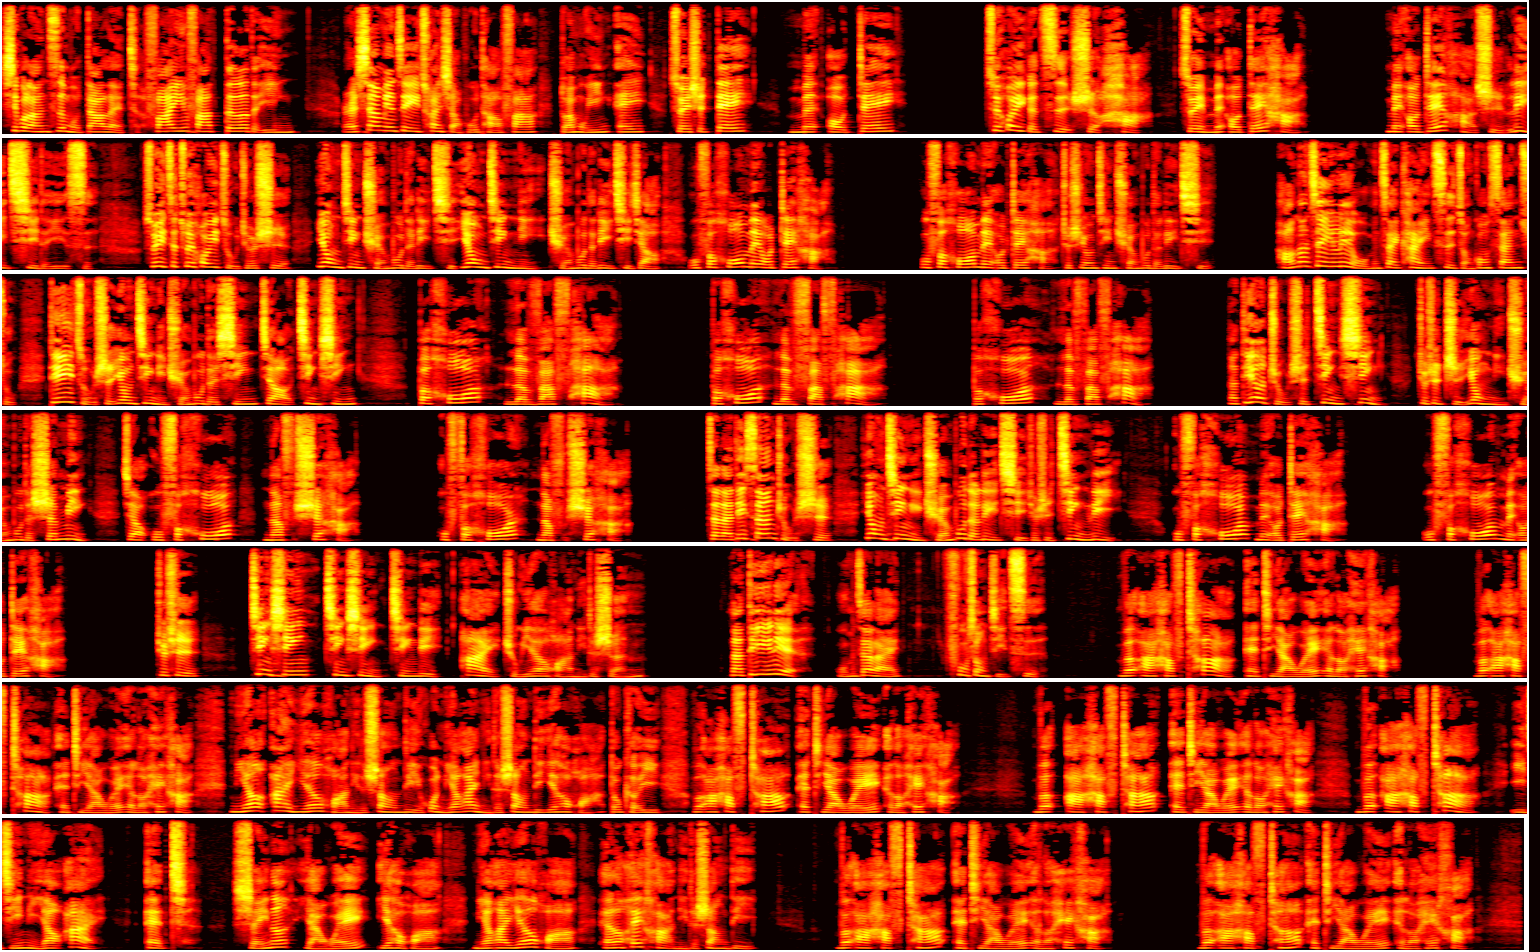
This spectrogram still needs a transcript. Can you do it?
希伯兰字母 dalet 发音发的的音，而下面这一串小葡萄发短母音 a，所以是 day me o day。最后一个字是 ha，所以 me o day ha me o day ha 是力气的意思，所以这最后一组就是用尽全部的力气，用尽你全部的力气叫 ufa ho me o day ha。Ufahome odeha 就是用尽全部的力气。好，那这一列我们再看一次，总共三组。第一组是用尽你全部的心，叫尽心 b e h o r levafha，behor levafha，behor levafha。那第二组是尽兴，就是只用你全部的生命，叫 u f a h o r nafsheha，u f a h o r nafsheha。再来第三组是用尽你全部的力气，就是尽力。ufahor meodeha，ufahor meodeha，就是尽心、尽性、尽力爱主耶和华你的神。那第一列，我们再来复诵几次：V'ahavta et Yahweh Elohecha，V'ahavta et Yahweh Elohecha。你要爱耶和华你的上帝，或你要爱你的上帝耶和华都可以。V'ahavta et Yahweh Elohecha，V'ahavta et Yahweh Elohecha，V'ahavta 以及你要爱 at 谁呢？亚维耶和华。你要爱耶和华，Eloheha，你的上帝。V'ahavta et Yahweh Eloheha，V'ahavta et Yahweh Eloheha。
